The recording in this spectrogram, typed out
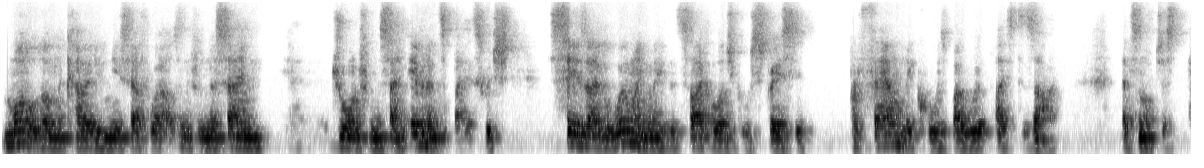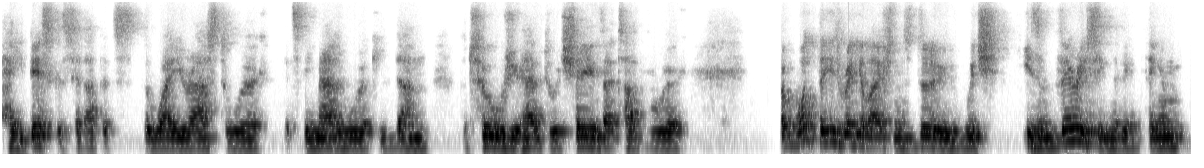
modelled on the code in New South Wales and from the same, drawn from the same evidence base, which says overwhelmingly that psychological stress is profoundly caused by workplace design. That's not just how your desk is set up, it's the way you're asked to work, it's the amount of work you've done, the tools you have to achieve that type of work. But what these regulations do, which is a very significant thing, and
